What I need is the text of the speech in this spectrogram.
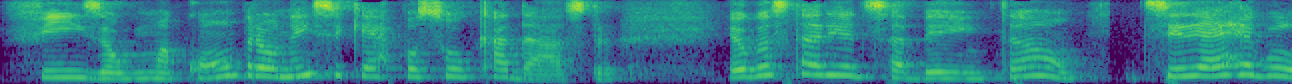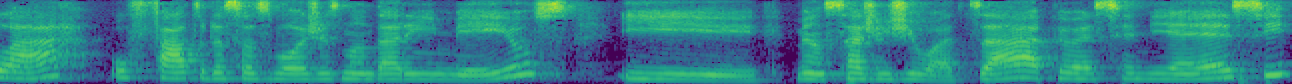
fiz alguma compra ou nem sequer possuo cadastro. Eu gostaria de saber então se é regular o fato dessas lojas mandarem e-mails e mensagens de WhatsApp ou SMS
